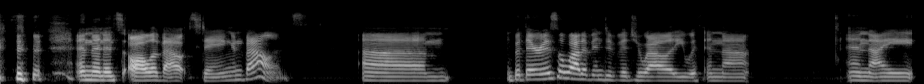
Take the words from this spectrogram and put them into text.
and then it's all about staying in balance. Um, but there is a lot of individuality within that. And I,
